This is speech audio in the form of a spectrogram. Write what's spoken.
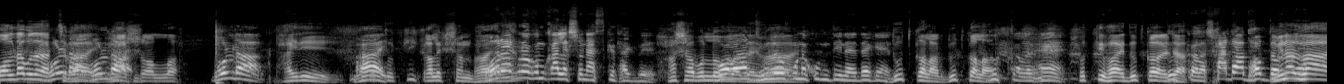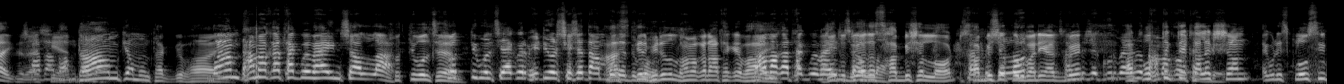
বলদা বোঝা যাচ্ছে ভাই। মাশাআল্লাহ। ভোল্ডার ভাই রে ভাই। তো কি কালেকশন ভাই হরেক রকম কালেকশন আজকে থাকবে। হাসা বলল গলার ঝুলেও কোনো কমতি নাই দেখেন। দুধ কালার দুধ কালার দুধ কালার হ্যাঁ। সত্যি ভাই দুধ কালার এটা। সাদা ধবধবে মিনাজ ভাই। দাম কেমন থাকবে ভাই? দাম ধামাকা থাকবে ভাই ইনশাআল্লাহ। সত্যি বলছেন? সত্যি বলছি একবার ভিডিওর শেষে দাম বলে আজকের ভিডিও ধামাকা না থাকে ভাই। ধামাকা থাকবে ভাই ছাব্বিশের লট 26 ছাব্বিশে কুরবানি আসবে। 26 এ কুরবানি আর প্রত্যেকটা কালেকশন একবার এক্সক্লুসিভ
